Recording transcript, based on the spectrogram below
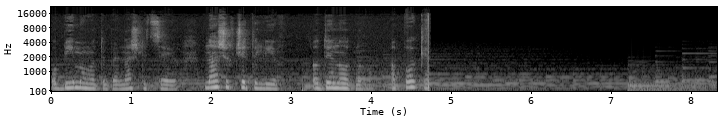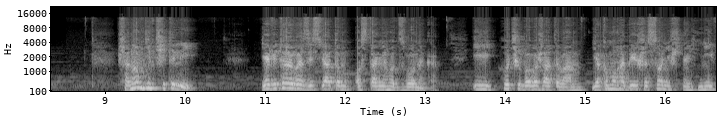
обіймемо тебе, наш ліцею, наших вчителів, один одного. А поки. Шановні вчителі, я вітаю вас зі святом останнього дзвоника і хочу побажати вам якомога більше сонячних днів,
